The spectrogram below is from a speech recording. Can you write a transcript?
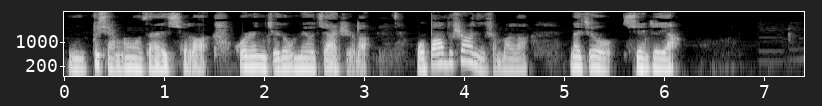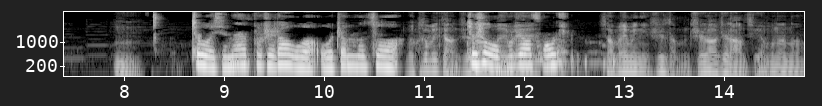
你不想跟我在一起了，或者你觉得我没有价值了，我帮不上你什么了，那就先这样。嗯，就我现在不知道我我这么做，我特别想知道，就是我不知道从小妹妹你是怎么知道这档节目的呢？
